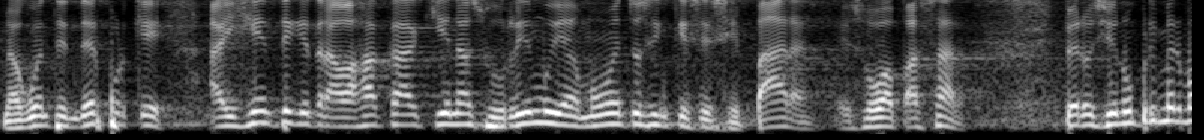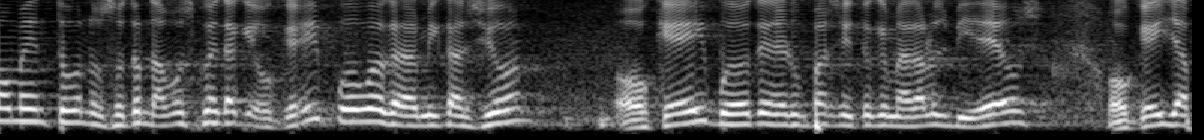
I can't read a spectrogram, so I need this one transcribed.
Me hago entender porque hay gente que trabaja cada quien a su ritmo y hay momentos en que se separan. Eso va a pasar. Pero si en un primer momento nosotros damos cuenta que, ok, puedo grabar mi canción, ok, puedo tener un parcerito que me haga los videos, ok, ya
